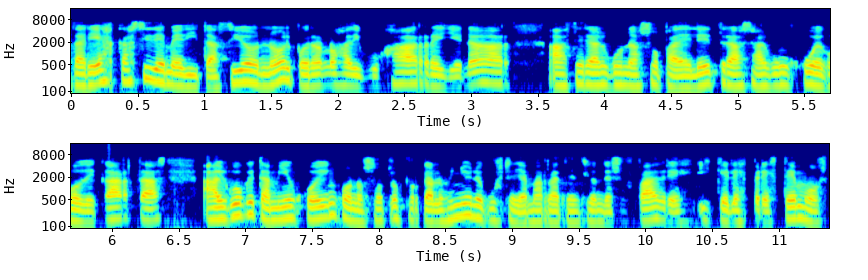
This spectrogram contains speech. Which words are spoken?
tareas casi de meditación, ¿no? El ponernos a dibujar, rellenar, a hacer alguna sopa de letras, algún juego de cartas, algo que también jueguen con nosotros, porque a los niños les gusta llamar la atención de sus padres y que les prestemos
